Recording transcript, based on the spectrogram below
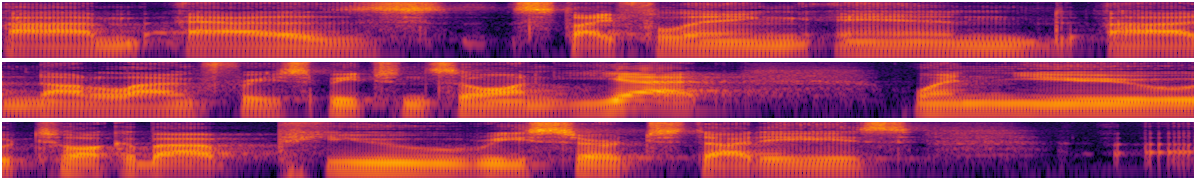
um, as stifling and uh, not allowing free speech and so on. Yet, when you talk about Pew Research studies, uh,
